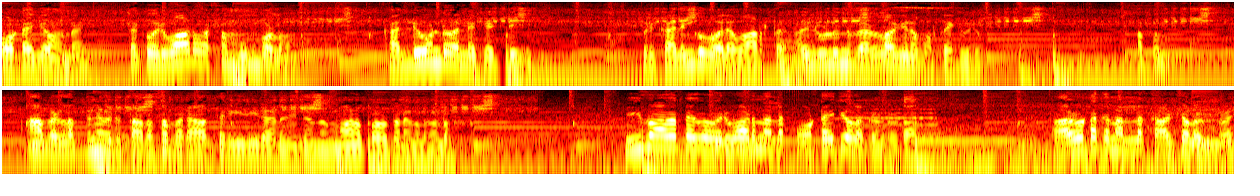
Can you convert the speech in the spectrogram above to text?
കോട്ടേജുകളുണ്ട്. ഇതൊക്കെ ഒരുപാട് വർഷം മുമ്പുള്ളതാണ് കല്ലുകൊണ്ട് തന്നെ കെട്ടി ഒരു കലുങ്ക് പോലെ വാർത്ത് അതിന്റെ ഉള്ളിൽ നിന്ന് വെള്ളം ഇങ്ങനെ പുറത്തേക്ക് വരും. അപ്പം ആ വെള്ളത്തിന് ഒരു തടസ്സം വരാത്ത രീതിയിലാണ് ഇതിന്റെ നിർമ്മാണ പ്രവർത്തനങ്ങൾ കണ്ടോ? ഈ ഭാഗത്തൊക്കെ ഒരുപാട് നല്ല കോട്ടേജുകളൊക്കെ ഉണ്ട് കേട്ടോ. താഴോട്ടൊക്കെ നല്ല കാഴ്ചകളൊക്കെ ഉണ്ടേ.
